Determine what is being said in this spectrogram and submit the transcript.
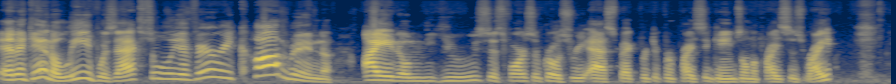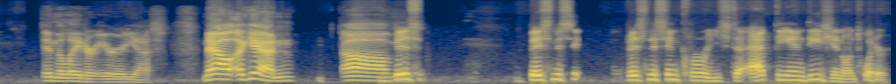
And again, a leave was actually a very common item used as far as the grocery aspect for different pricing games on the prices, right? in the later era. Yes. Now again, um, Bus- business business inquiries to at the Andesian on Twitter.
